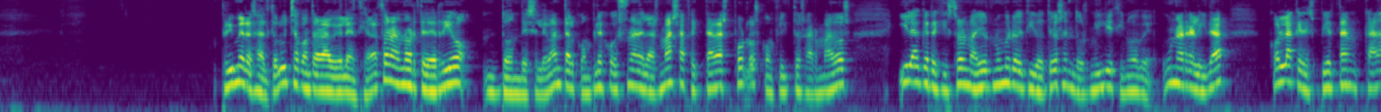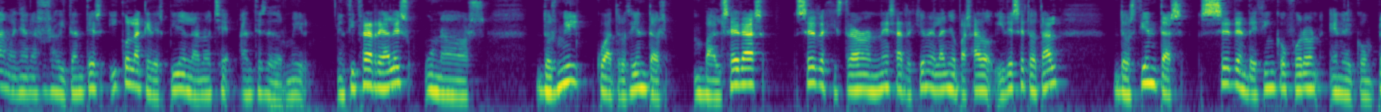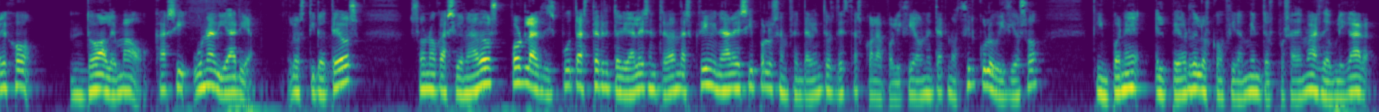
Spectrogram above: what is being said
Primer asalto, lucha contra la violencia. La zona norte de Río, donde se levanta el complejo, es una de las más afectadas por los conflictos armados y la que registró el mayor número de tiroteos en 2019, una realidad con la que despiertan cada mañana sus habitantes y con la que despiden la noche antes de dormir. En cifras reales, unos 2.400 balseras se registraron en esa región el año pasado y de ese total 275 fueron en el complejo Do Alemao, casi una diaria. Los tiroteos son ocasionados por las disputas territoriales entre bandas criminales y por los enfrentamientos de estas con la policía, un eterno círculo vicioso que impone el peor de los confinamientos, pues además de obligar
